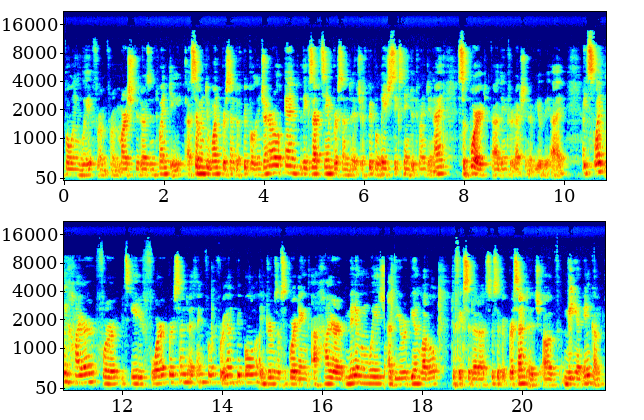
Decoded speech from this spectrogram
polling wave from, from March 2020, uh, 71% of people in general and the exact same percentage of people aged 16 to 29 support uh, the introduction of UBI. It's slightly higher for, it's 84% I think for, for young people in terms of supporting a higher minimum wage at the European level to fix it at a specific percentage of median income.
